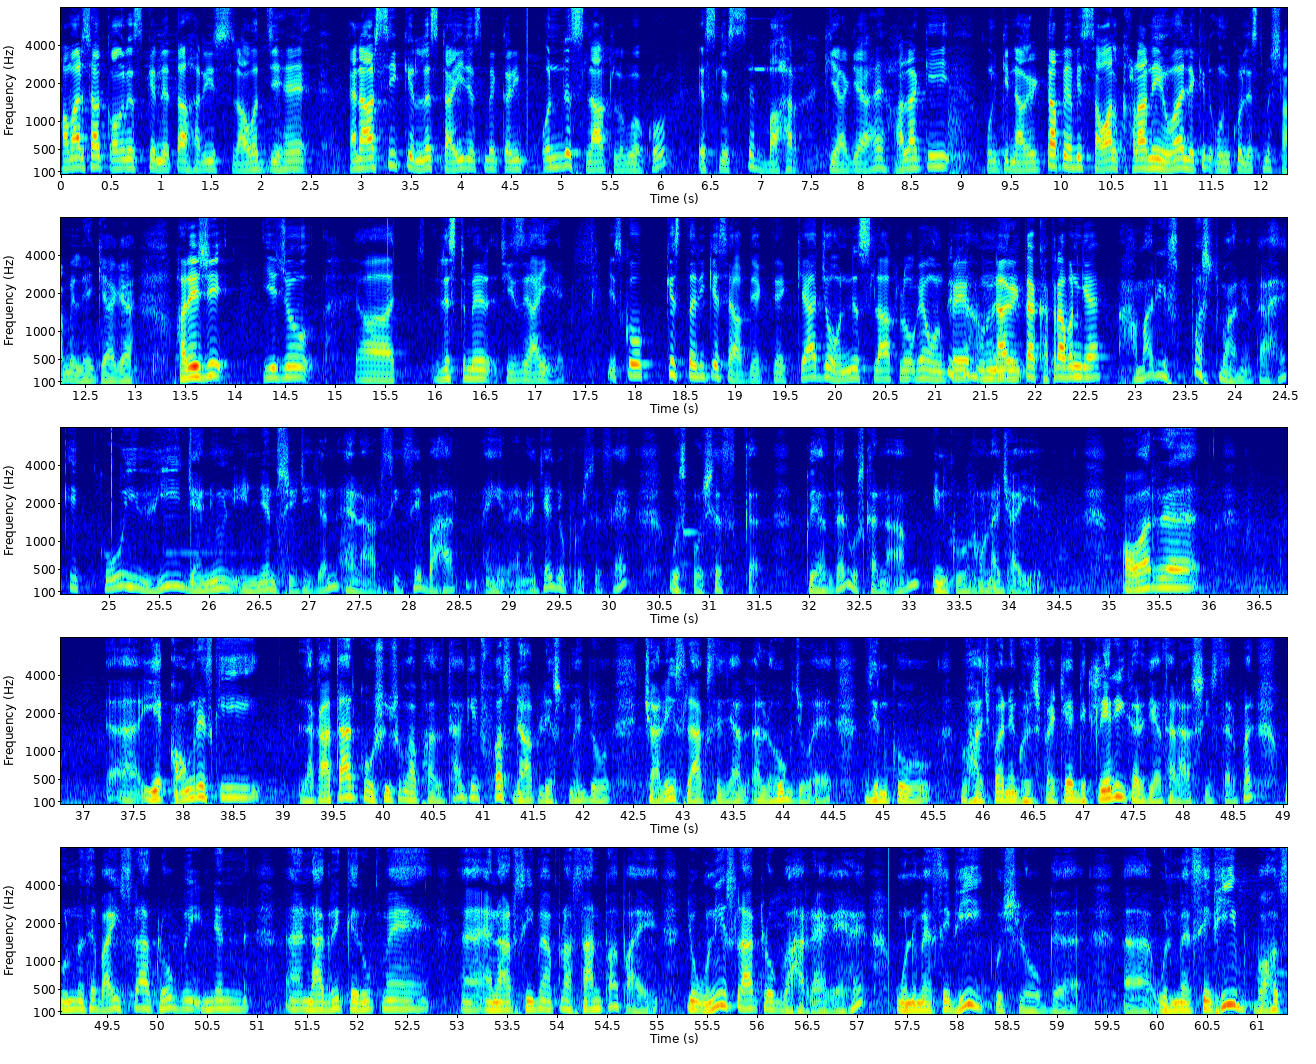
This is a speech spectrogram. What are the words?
हमारे साथ कांग्रेस के नेता हरीश रावत जी हैं। एनआरसी की लिस्ट आई जिसमें करीब 19 लाख लोगों को इस लिस्ट से बाहर किया गया है। हालाँकि उनकी नागरिकता पे अभी सवाल खड़ा नहीं हुआ है लेकिन उनको लिस्ट में शामिल नहीं किया गया। हरीश जी ये जो आ, लिस्ट में चीज़ें आई हैं इसको किस तरीके से आप देखते हैं? क्या जो 19 लाख लोग हैं उन पर उन नागरिकता खतरा बन गया है? हमारी स्पष्ट मान्यता है कि कोई भी जेन्यून इंडियन सिटीजन एनआरसी से बाहर नहीं रहना चाहिए। जो प्रोसेस है, उस प्रोसेस का, के अंदर उसका नाम इंक्लूड होना चाहिए। और ये कांग्रेस की लगातार कोशिशों का फल था कि फ़र्स्ट ड्राफ्ट लिस्ट में जो 40 लाख से ज़्यादा लोग जो है, जिनको भाजपा ने घुसपैठिया डिक्लेयर ही कर दिया था राष्ट्रीय स्तर पर, उनमें से 22 लाख लोग इंडियन नागरिक के रूप में एनआरसी में अपना स्थान पा पाए हैं। जो 19 लाख लोग बाहर रह गए हैं, उनमें से भी कुछ लोग उनमें से भी बहुत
